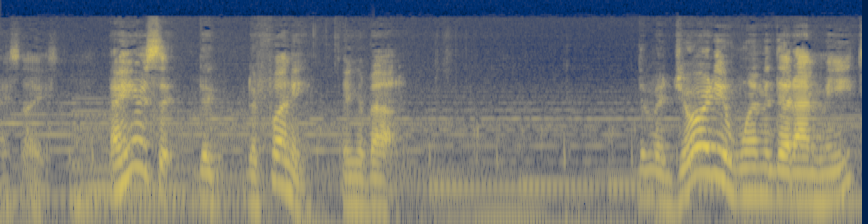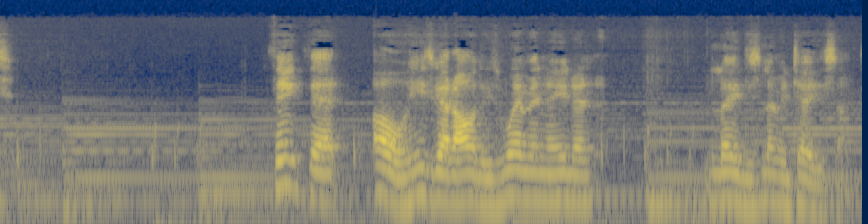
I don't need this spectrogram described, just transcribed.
Nice ladies. Now, here's the, the, the funny thing about it the majority of women that I meet think that, oh, he's got all these women. He. Ladies, let me tell you something.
